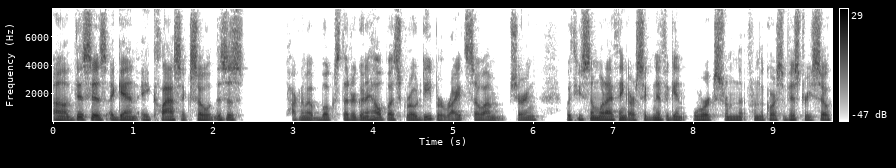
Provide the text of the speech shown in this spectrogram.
uh, this is again a classic. So this is talking about books that are going to help us grow deeper, right? So I'm sharing with you some what I think are significant works from the, from the course of history. So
